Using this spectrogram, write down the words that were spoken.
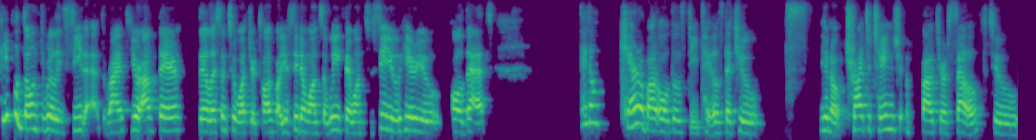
people don't really see that, right? You're out there, they listen to what you're talking about. You see them once a week, they want to see you, hear you, all that. They don't care about all those details that you, you know, try to change about yourself to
